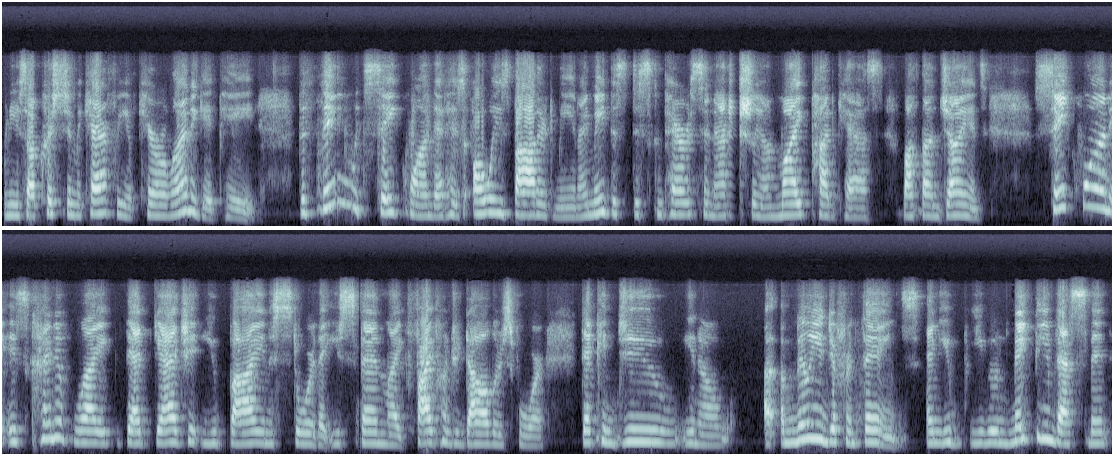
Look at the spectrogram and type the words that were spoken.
when you saw Christian McCaffrey of Carolina get paid. The thing with Saquon that has always bothered me, and I made this, this comparison actually on my podcast, Locked on Giants. Saquon is kind of like that gadget you buy in a store that you spend like $500 for that can do, you know, a, a million different things. And you, you make the investment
